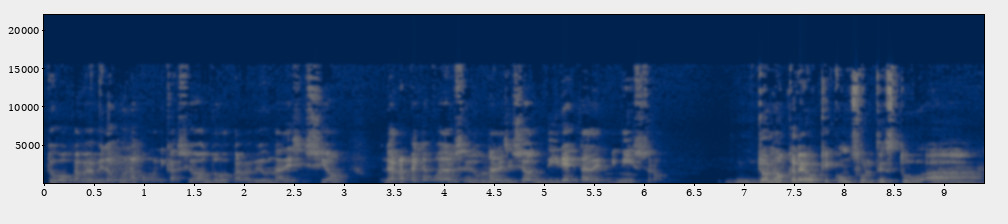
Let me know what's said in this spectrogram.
tuvo que haber habido una comunicación, tuvo que haber habido una decisión. De repente puede haber sido una decisión directa del ministro. Yo no creo que consultes tú a,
